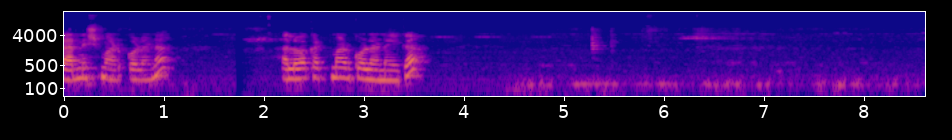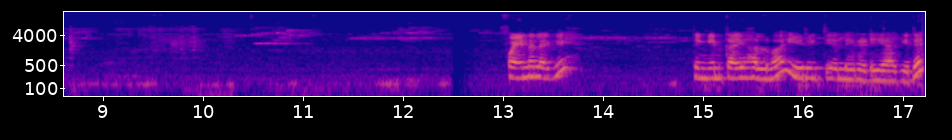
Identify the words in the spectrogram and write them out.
ಗಾರ್ನಿಷ್ ಮಾಡ್ಕೊಳ್ಳೋಣ. ಹಲ್ವ ಕಟ್ ಮಾಡ್ಕೊಳ್ಳೋಣ ಈಗ. ಫೈನಲ್ ಆಗಿ ತೆಂಗಿನಕಾಯಿ ಹಲ್ವ ಈ ರೀತಿಯಲ್ಲಿ ರೆಡಿಯಾಗಿದೆ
